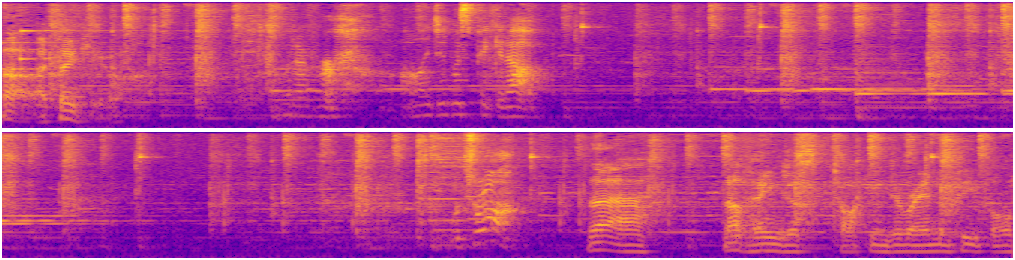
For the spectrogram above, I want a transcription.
Oh, I thank you. Whatever. All I did was pick it up. What's wrong? Ah, nothing, just talking to random people.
